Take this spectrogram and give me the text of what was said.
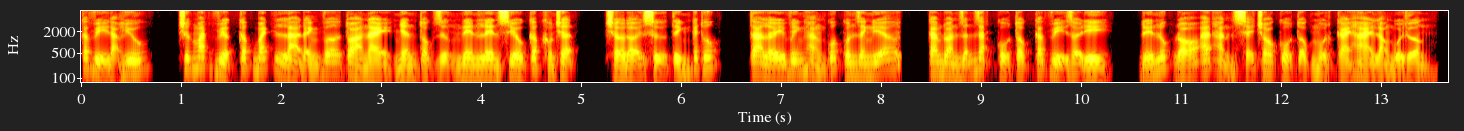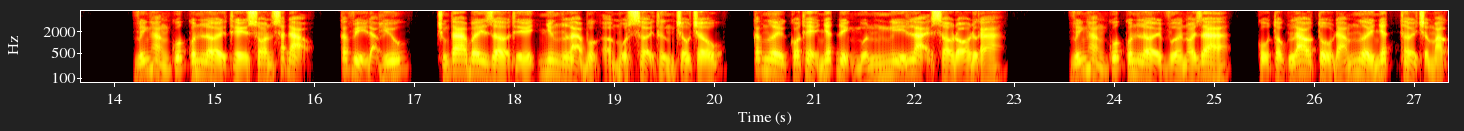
Các vị đạo hữu, trước mắt việc cấp bách là đánh vỡ tòa này nhân tộc dựng nên lên siêu cấp khống trận, chờ đợi sự tình kết thúc, ta lấy vĩnh hằng quốc quân danh nghĩa, cam đoan dẫn dắt cổ tộc các vị rời đi, đến lúc đó át hẳn sẽ cho cổ tộc một cái hài lòng bồi thường. Vĩnh hằng quốc quân lời thề son sát đạo, các vị đạo hữu, chúng ta bây giờ thế nhưng là buộc ở một sợi thừng châu chấu, các ngươi có thể nhất định muốn nghĩ lại sau đó được à. Vĩnh hằng quốc quân lời vừa nói ra, cổ tộc lao tổ đám người nhất thời trầm mặc,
